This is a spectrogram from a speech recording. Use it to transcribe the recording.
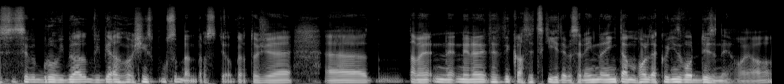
si, si budou vybírat, vybírat horším způsobem prostě, jo, protože uh, tam je, ne, ty klasický hity, není, není tam hol jako nic od Disneyho, jo.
